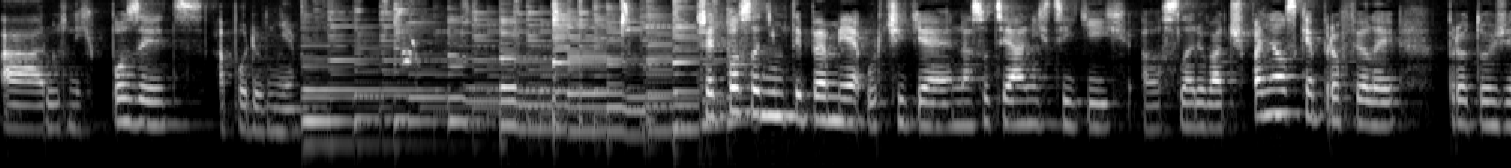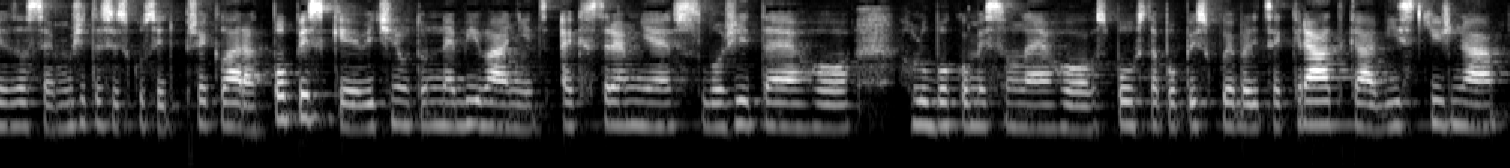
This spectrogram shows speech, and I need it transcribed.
a různých pozic a podobně. Předposledním typem je určitě na sociálních sítích eh, sledovat španělské profily, protože zase můžete si zkusit překládat popisky, většinou to nebývá nic extrémně složitého, hlubokomyslného, spousta popisků je velice krátká, výstižná,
